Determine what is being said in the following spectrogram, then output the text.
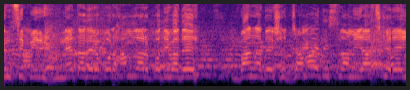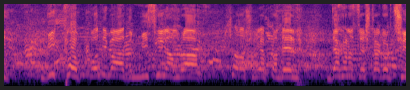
এনসিপির নেতাদের ওপর হামলার প্রতিবাদে বাংলাদেশ জামায়াত ইসলামীর আজকের এই বিক্ষোভ প্রতিবাদ মিছিল আমরা সরাসরি আপনাদের দেখানোর চেষ্টা করছি।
